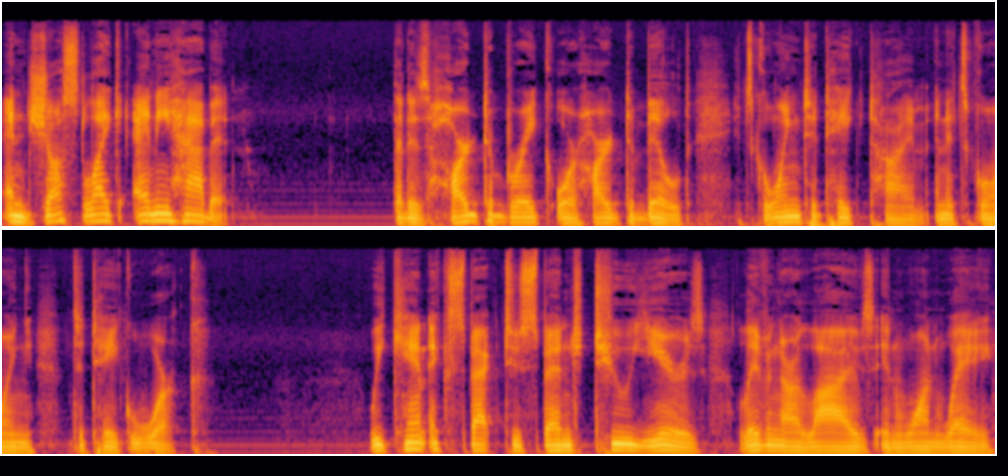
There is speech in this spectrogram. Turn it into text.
And just like any habit that is hard to break or hard to build, it's going to take time and it's going to take work. We can't expect to spend two years living our lives in one way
